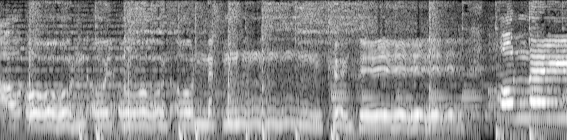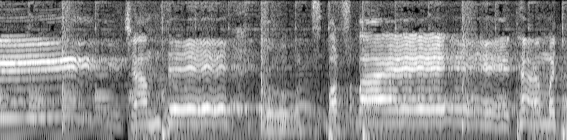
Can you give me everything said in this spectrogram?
អោអូនអើយអូនអូននឹកឃើញទេអូននៃ ចាំទេអូនស្បត់ស្បែកថាម៉េច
